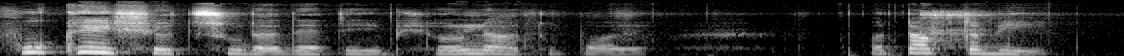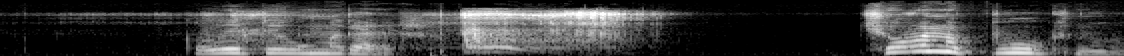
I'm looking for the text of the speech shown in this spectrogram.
Фуки ще отсюда, де ти бджоля тупая. Отак тобі. Коли ти умреш. Чого вона пукнула?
